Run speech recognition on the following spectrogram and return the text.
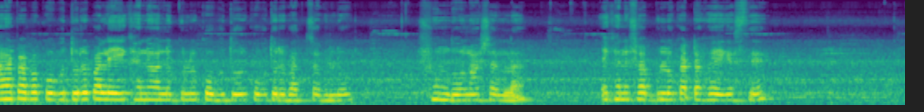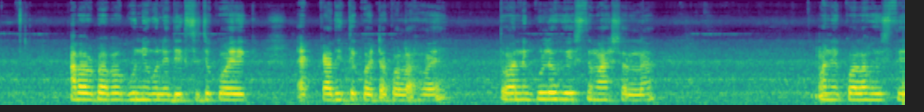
আমার বাবা কবুতরও পালে, এখানে অনেকগুলো কবুতর, কবুতরের বাচ্চাগুলো। সুন্দর মাসাল্লাহ এখানে সবগুলো কাটা হয়ে গেছে। আবার বাবা গুনে গুনে দেখছে যে কয়েক, এক কাঁধিতে কয়টা কলা হয়। তো অনেকগুলো হয়েছে মাসাল্লাহ অনেক কলা হয়েছে।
